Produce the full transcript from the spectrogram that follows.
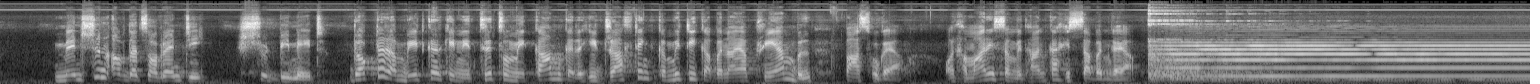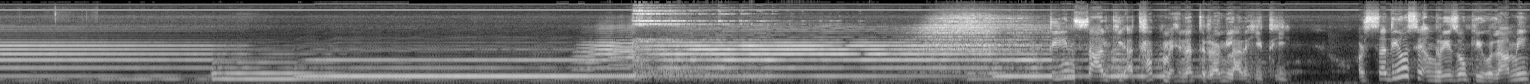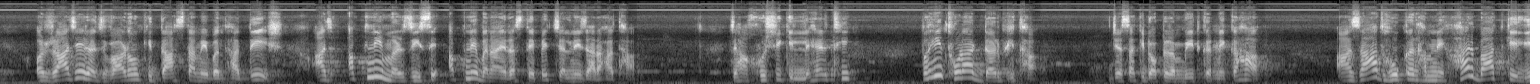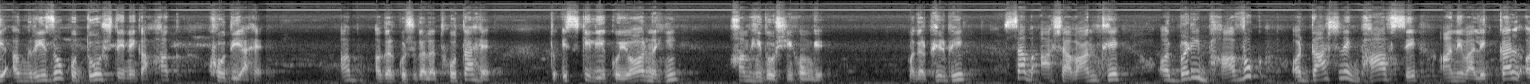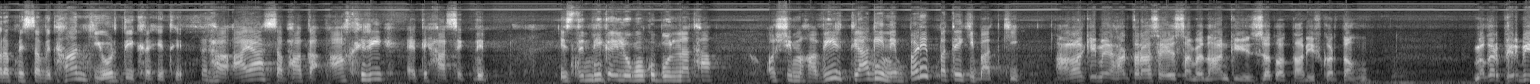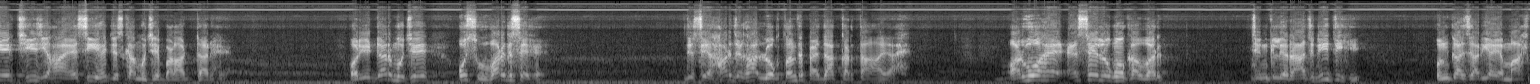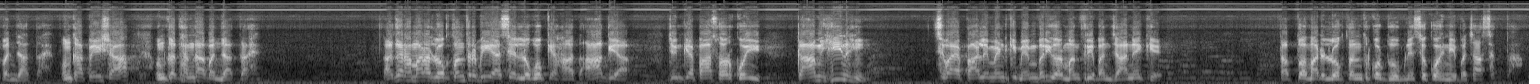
mention of that sovereignty should be made. Doctor Ambedkar के नेतृत्व में काम कर रही drafting committee का बनाया preamble pass हो गया और हमारे संविधान का हिस्सा बन गया की अथक मेहनत रंग ला रही थी और सदियों से अंग्रेज़ों की गुलामी और राजे रजवाड़ों की दास्ता में बंधा देश आज अपनी मर्ज़ी से अपने बनाए रास्ते पे चलने जा रहा था। जहाँ खुशी की लहर थी, वहीं थोड़ा डर भी था। जैसा कि डॉक्टर अंबेडकर ने कहा, आज़ाद होकर हमने हर बात के लिए अंग्रेज़ों को दोष देने का हक खो दिया है। अब अगर कुछ गलत होता है तो इसके लिए कोई और नहीं, हम ही दोषी होंगे। मगर फिर भी सब आशावान थे और बड़ी भावुक और दार्शनिक भाव से आने वाले कल और अपने संविधान की ओर देख रहे थे। तरह आया सभा का आखिरी ऐतिहासिक दिन। इस दिन भी कई लोगों को बोलना था और श्री महावीर त्यागी ने बड़े पते की बात की। हालाँकि मैं हर तरह से इस संविधान की इज़्ज़त और तारीफ़ करता हूँ। मगर फिर भी एक चीज़ यहाँ ऐसी है जिसका मुझे बड़ा डर है। और ये डर मुझे उस वर्ग से है, जिसे हर जगह लोकतंत्र पैदा करता आया है। और वो है ऐसे लोगों का वर्ग जिनके लिए राजनीति ही उनका ज़रिया या माश बन जाता है उनका पेशा उनका धंधा बन जाता है। अगर हमारा लोकतंत्र भी ऐसे लोगों के हाथ आ गया जिनके पास और कोई काम ही नहीं सिवाय पार्लियामेंट की मेंबरी और मंत्री बन जाने के तब तो हमारे लोकतंत्र को डूबने से कोई नहीं बचा सकता।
